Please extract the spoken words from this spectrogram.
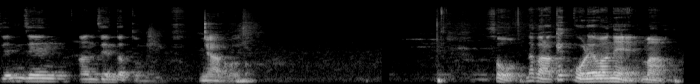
全然安全だと思う。なるほど。そう。だから結構俺はね、まあ、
